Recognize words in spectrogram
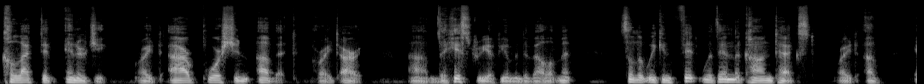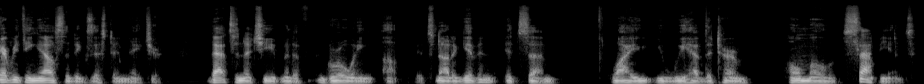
collective energy, right? Our portion of it, right? Our um, the history of human development, so that we can fit within the context, right, of everything else that exists in nature. That's an achievement of growing up. It's not a given. It's um, why you, we have the term Homo sapiens,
